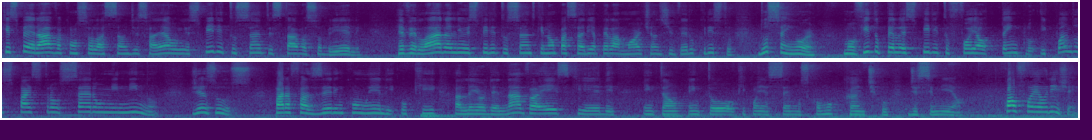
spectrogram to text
que esperava a consolação de Israel e o Espírito Santo estava sobre ele. Revelara-lhe o Espírito Santo que não passaria pela morte antes de ver o Cristo do Senhor. Movido pelo Espírito, foi ao templo e quando os pais trouxeram o menino, Jesus, para fazerem com ele o que a lei ordenava, eis que ele então entoa o que conhecemos como cântico de Simeão. Qual foi a origem?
